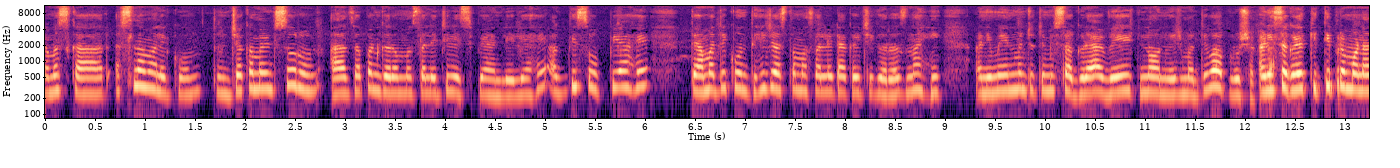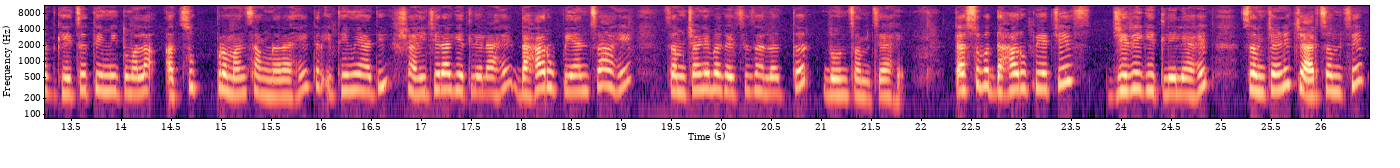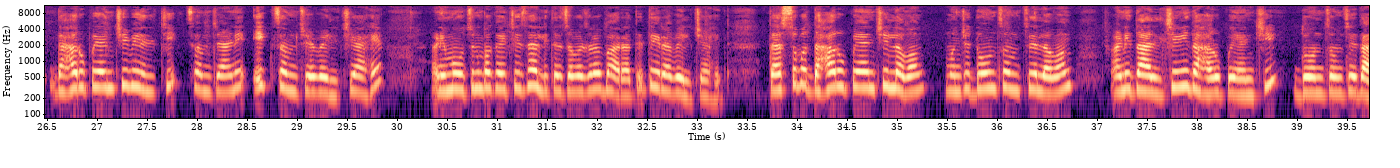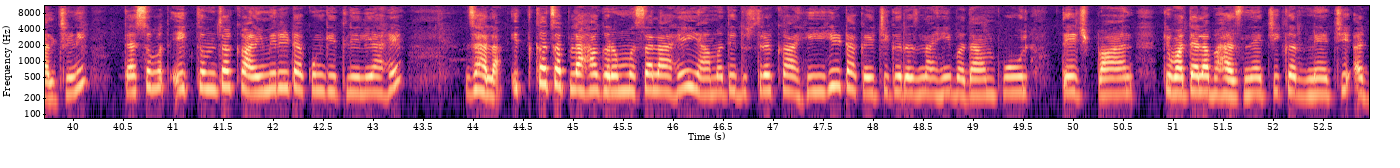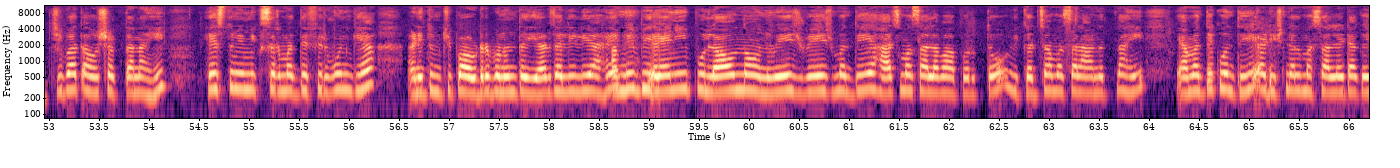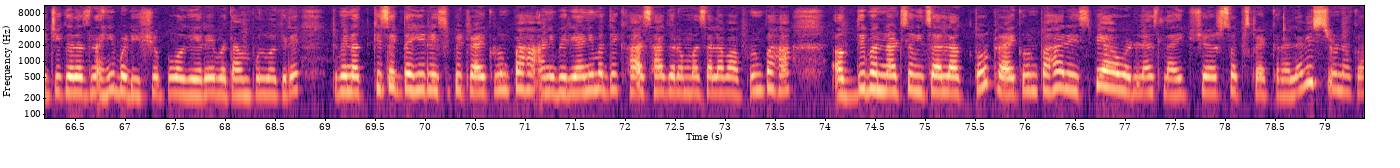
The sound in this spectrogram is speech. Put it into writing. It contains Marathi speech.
नमस्कार अस्सलाम वालेकुम. तुमच्या कमेंट्सवरून आज आपण गरम मसाल्याची रेसिपी आणलेली आहे. अगदी सोपी आहे. त्यामध्ये कोणतेही जास्त मसाले टाकायची गरज नाही. आणि मेन म्हणजे तुम्ही सगळ्या व्हेज नॉनव्हेजमध्ये वापरू शकता. आणि सगळ्या किती प्रमाणात घ्यायचं ते मी तुम्हाला अचूक प्रमाण सांगणार आहे. तर इथे मी आधी शाही जिरा घेतलेला आहे. दहा रुपयांचा आहे. चमच्याने बघायचं झालं तर दोन चमचे आहे. त्यासोबत दहा रुपयाचे जिरे घेतलेले आहेत. चमच्याने चार चमचे. दहा रुपयांची वेलची चमच्याने एक चमचे वेलची आहे. आणि मोजून बघायची झाली तर जवळजवळ बारा ते तेरा वेलची आहेत. त्याचसोबत दहा रुपयांची लवंग म्हणजे दोन चमचे लवंग आणि दालचिनी दहा रुपयांची दोन चमचे दालचिनी. त्यासोबत एक चमचा काळी मिरी टाकून घेतलेली आहे. झाला. इतकाच आपला हा गरम मसाला आहे. यामध्ये दुसरं काहीही टाकायची गरज नाही. बदाम फूल तेजपान किंवा त्याला भाजण्याची करण्याची अजिबात आवश्यकता नाही. हेच तुम्ही मिक्सरमध्ये फिरवून घ्या आणि तुमची पावडर बनवून तयार झालेली आहे. आम्ही बिर्याणी पुलाव नॉनव्हेज व्हेजमध्ये हाच मसाला वापरतो. विकतचा मसाला आणत नाही. यामध्ये कोणतेही ॲडिशनल मसाले टाकायची गरज नाही. बडीशेप वगैरे बदाम फूल वगैरे तुम्ही नक्कीच एकदा ही रेसिपी ट्राय करून पहा आणि बिर्याणीमध्ये खास हा गरम मसाला वापरून पहा. अगदी भन्नाट चवीचा लागतो. ट्राय करून पहा. रेसिपी आवडल्यास लाईक शेअर सबस्क्राईब करायला विसरू नका.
